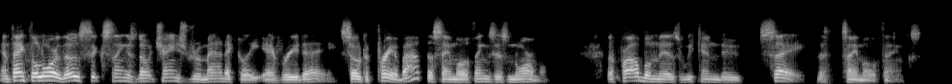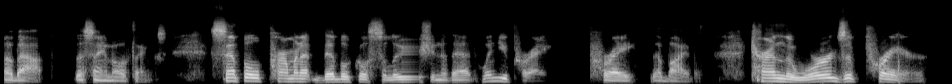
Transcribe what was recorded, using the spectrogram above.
And thank the Lord, those six things don't change dramatically every day. So to pray about the same old things is normal. The problem is we tend to say the same old things about the same old things. Simple, permanent biblical solution to that when you pray, pray the Bible. Turn the words of prayer,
